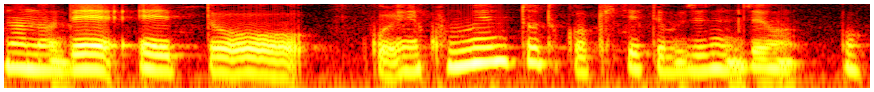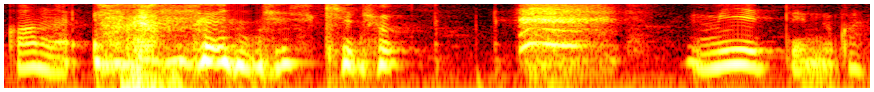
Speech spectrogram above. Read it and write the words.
なのでえっ、とこれねコメントとか来てても全然わかんない わかんないんですけど 見えてんのかな。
